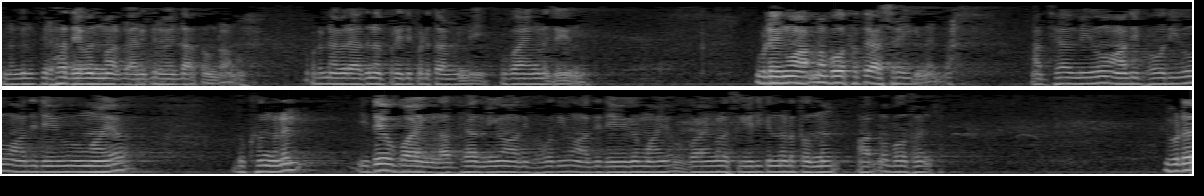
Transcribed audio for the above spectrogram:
അല്ലെങ്കിൽ ഗ്രഹദേവന്മാരുടെ അനുഗ്രഹം ഇല്ലാത്തതുകൊണ്ടാണ് ഉടനെ അവർ അതിനെ പ്രീതിപ്പെടുത്താൻ വേണ്ടി ഉപായങ്ങൾ ചെയ്യുന്നു. ഇവിടെയെങ്ങും ആത്മബോധത്തെ ആശ്രയിക്കുന്നില്ല. ആധ്യാത്മികവും ആദിഭൗതികവും ആദിദൈവികവുമായ ദുഃഖങ്ങളിൽ ഇതേ ഉപായങ്ങൾ ആധ്യാത്മികവും ആദിഭൗതികവും ആദിദൈവികമായ ഉപായങ്ങൾ സ്വീകരിക്കുന്നിടത്തൊന്നും ആത്മബോധമില്ല. ഇവിടെ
